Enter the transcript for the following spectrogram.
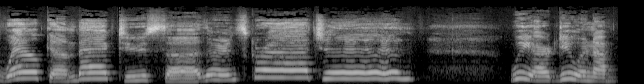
welcome back to Southern Scratchin. We are doing a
